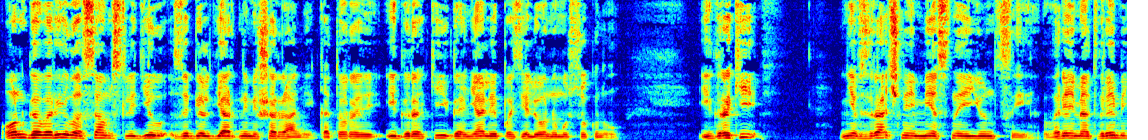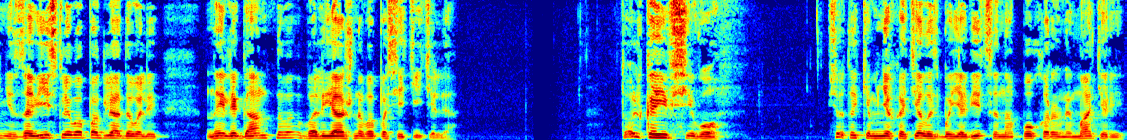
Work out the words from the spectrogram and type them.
Он говорил, а сам следил за бильярдными шарами, которые игроки гоняли по зеленому сукну. Игроки – невзрачные местные юнцы, время от времени завистливо поглядывали на элегантного вальяжного посетителя. Только и всего. Все-таки мне хотелось бы явиться на похороны матери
